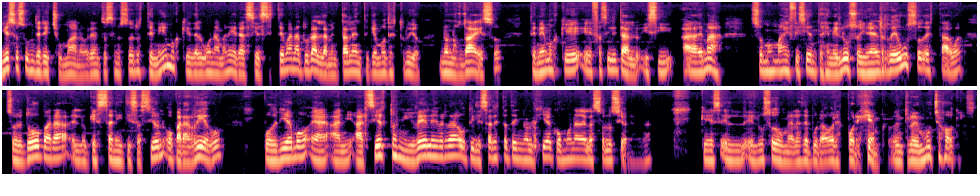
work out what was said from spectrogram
Y eso es un derecho humano, ¿verdad? Entonces nosotros tenemos que, de alguna manera, si el sistema natural, lamentablemente, que hemos destruido, no nos da eso, tenemos que eh, facilitarlo. Y si además somos más eficientes en el uso y en el reuso de esta agua, sobre todo para lo que es sanitización o para riego, podríamos eh, a, ciertos niveles, ¿verdad?, utilizar esta tecnología como una de las soluciones, ¿verdad? Que es el, uso de humedales depuradores, por ejemplo, dentro de muchas otras.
